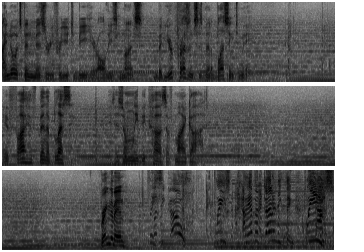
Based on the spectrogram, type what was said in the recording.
I know it's been misery for you to be here all these months, but your presence has been a blessing to me. If I have been a blessing, it is only because of my God. Bring them in. Please. Let me go. Please, I, I haven't done anything. Please.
